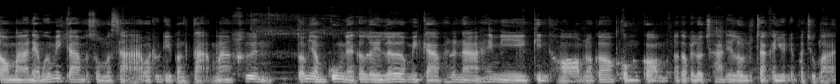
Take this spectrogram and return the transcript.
ต่อมาเนี่ยเมื่อมีการผสมผสานวัตถุดิบต่างๆ มากขึ้น ต้มยำกุ้งเนี่ยก็เลยเริ่มมีการพัฒนาให้มีกลิ่นหอมแล้วก็กลมกล่อมแล้วก็เป็นรสชาติที่เรารู้จักกันอยู่ในปัจจุบัน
